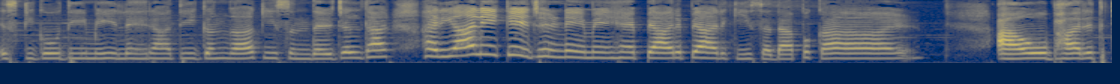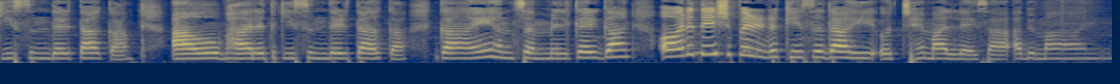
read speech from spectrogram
इसकी गोदी में लहराती गंगा की सुंदर जलधार। हरियाली के झरने में है प्यार प्यार की सदा पुकार। आओ भारत की सुंदरता का, आओ भारत की सुंदरता का, गाएँ हम सब मिलकर गान, और देश पर रखे सदा ही उच्च हिमालय सा अभिमान,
